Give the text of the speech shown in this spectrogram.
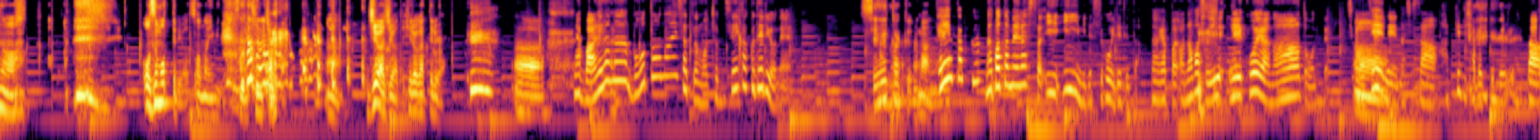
の、おずもってるよ、その意味で、その緊張感。うん。じわじわと広がってるわ。あやっぱあれだな、冒頭の挨拶もちょっと性格出るよね。性格、まあね。性格？ナバタメらしさいいいい意味ですごい出てた。なんかやっぱあナバスえ ええ声やなと思って。しかも丁寧だしさ、はっきり喋ってくれるしさ。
